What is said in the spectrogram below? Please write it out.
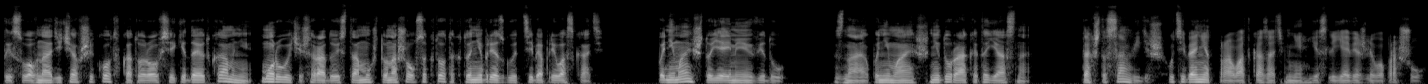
Ты словно одичавший кот, в которого все кидают камни, мурлычешь, радуясь тому, что нашелся кто-то, кто не брезгует тебя приласкать. Понимаешь, что я имею в виду? Знаю, понимаешь, не дурак, это ясно. Так что сам видишь, у тебя нет права отказать мне, если я вежливо прошу.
